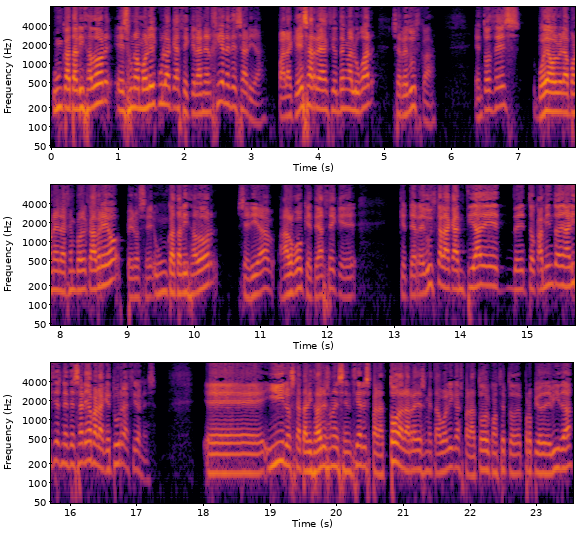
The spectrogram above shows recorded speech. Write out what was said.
Un catalizador es una molécula que hace que la energía necesaria para que esa reacción tenga lugar se reduzca. Entonces, voy a volver a poner el ejemplo del cabreo, pero un catalizador sería algo que te hace que, te reduzca la cantidad de, tocamiento de narices necesaria para que tú reacciones. Eh, y los catalizadores son esenciales para todas las redes metabólicas, para todo el concepto propio de vida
